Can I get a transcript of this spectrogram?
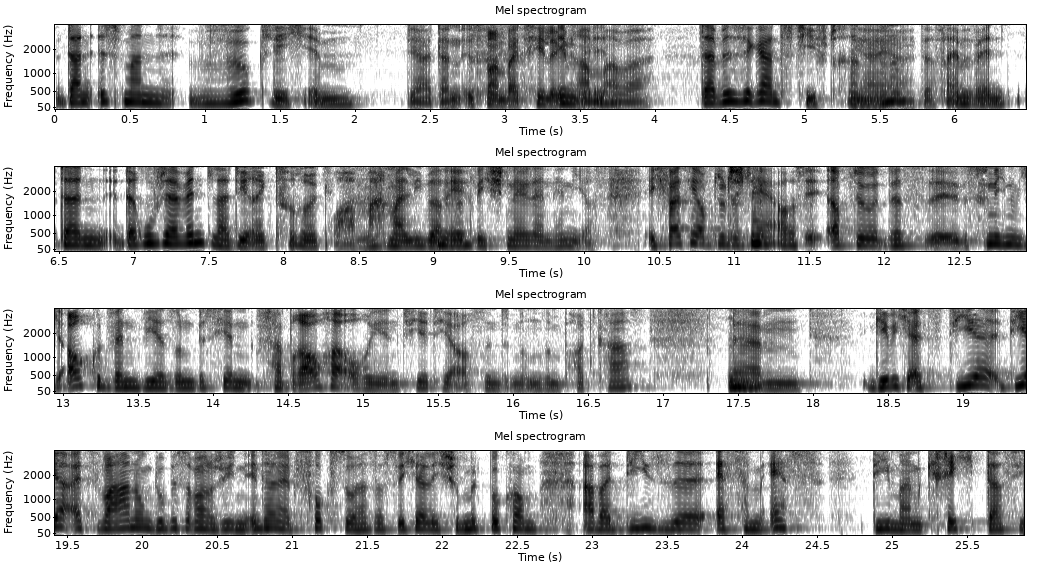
dann ist man wirklich im ja, dann ist man bei Telegram, Im, aber. Da bist du ganz tief drin. Ja, ne? ja, Beim Wend dann da ruft der Wendler direkt zurück. Boah, mach mal lieber nee. wirklich schnell dein Handy aus. Ich weiß nicht, ob du das, schnell aus. ob du das, äh, das finde ich nämlich auch gut, wenn wir so ein bisschen verbraucherorientiert hier auch sind in unserem Podcast. Mhm. Ähm, gebe ich als dir, dir als Warnung, du bist aber natürlich ein Internetfuchs, du hast das sicherlich schon mitbekommen, aber diese SMS, die man kriegt, dass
